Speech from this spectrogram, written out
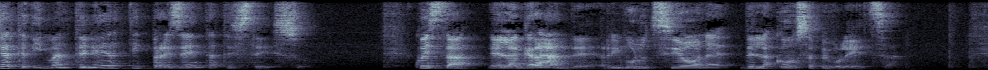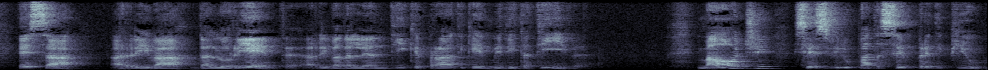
Cerca di mantenerti presente a te stesso. Questa è la grande rivoluzione della consapevolezza. Essa arriva dall'Oriente, arriva dalle antiche pratiche meditative, ma oggi si è sviluppata sempre di più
